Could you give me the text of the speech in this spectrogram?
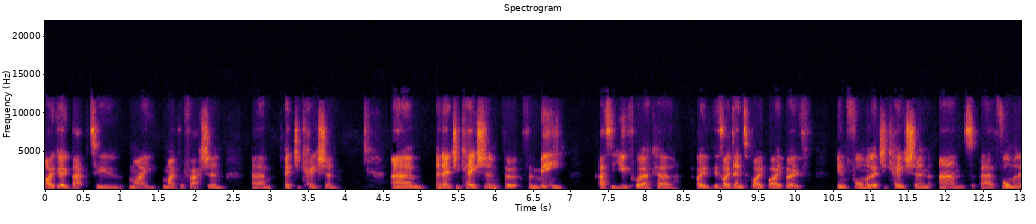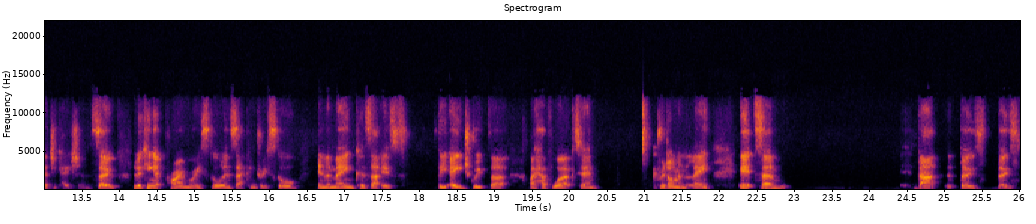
I go back to my, my profession um, education. Um, and education for, for me as a youth worker is identified by both informal education and uh, formal education. So looking at primary school and secondary school in the main, because that is the age group that I have worked in predominantly, it's um, that those those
